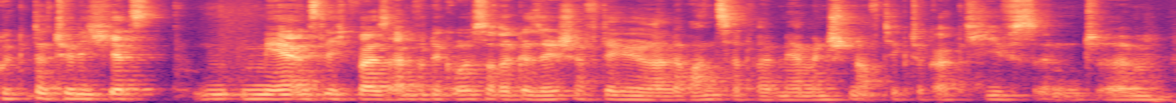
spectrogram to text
rückt natürlich jetzt mehr ins Licht, weil es einfach eine größere gesellschaftliche Relevanz hat, weil mehr Menschen auf TikTok aktiv sind. Ähm,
